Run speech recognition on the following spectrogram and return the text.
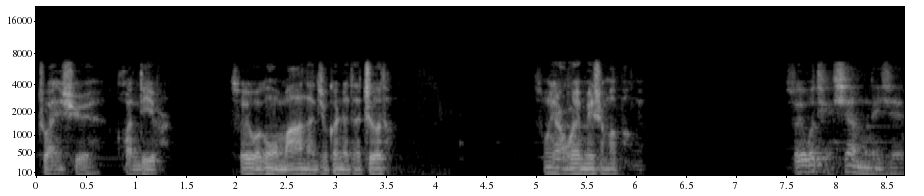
转学、换地方，所以我跟我妈呢就跟着他折腾。从小我也没什么朋友。所以我挺羡慕那些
